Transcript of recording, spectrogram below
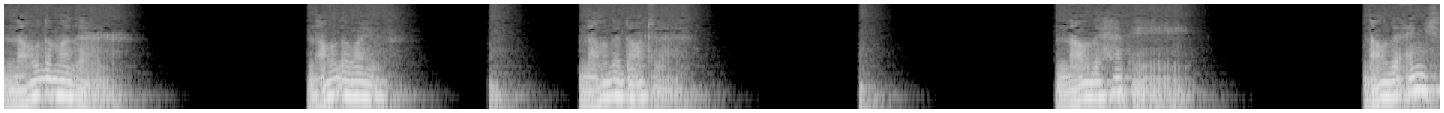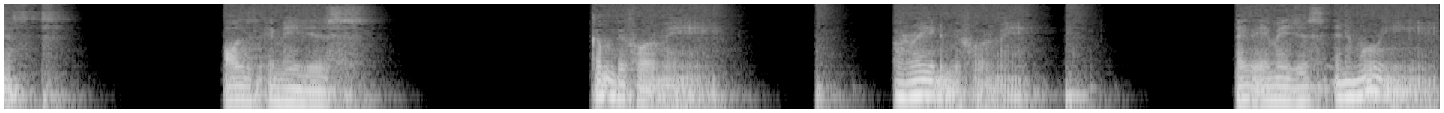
Now the mother, now the wife, now the daughter, now the happy, now the anxious. All these images come before me, parade before me like the images in a movie.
